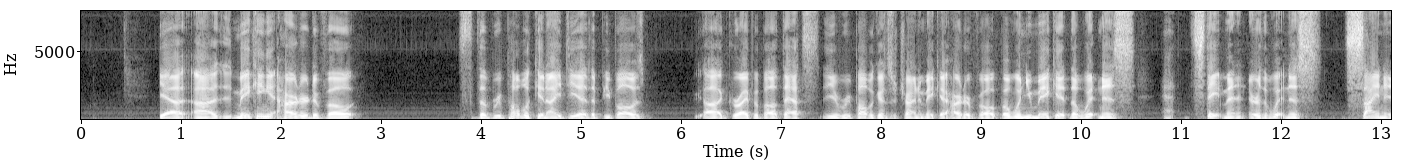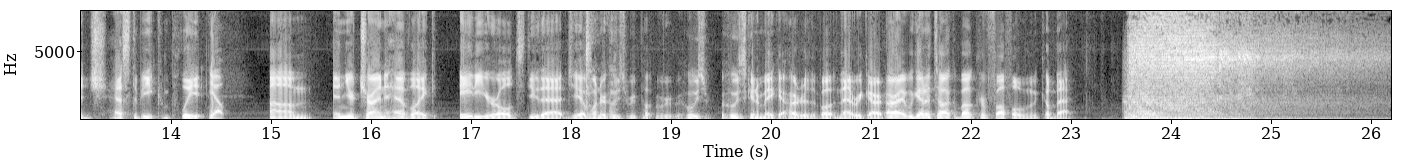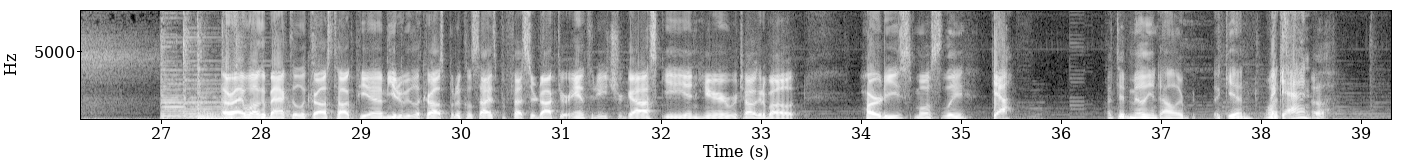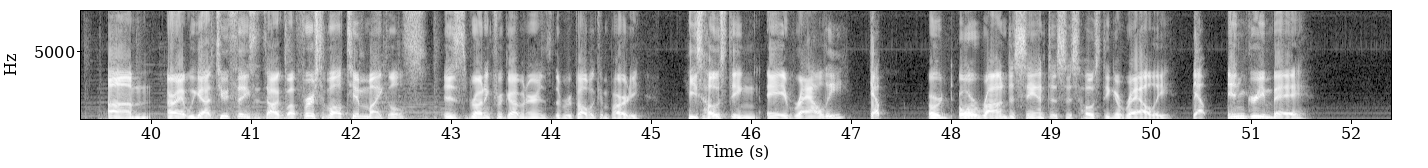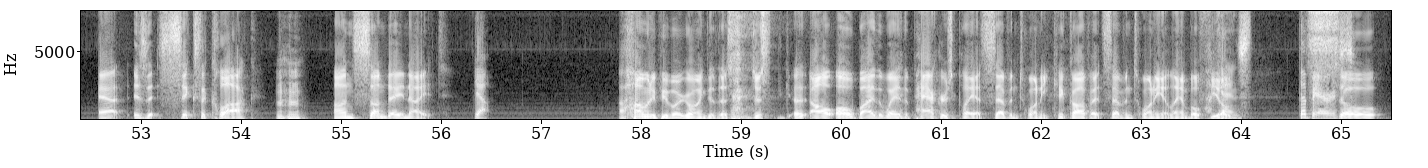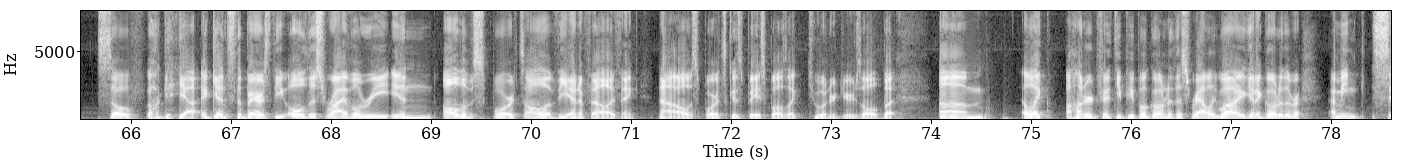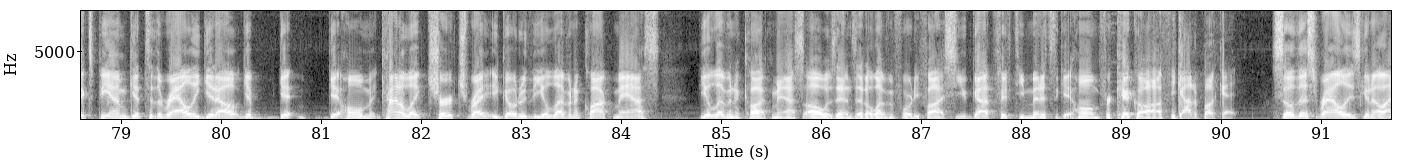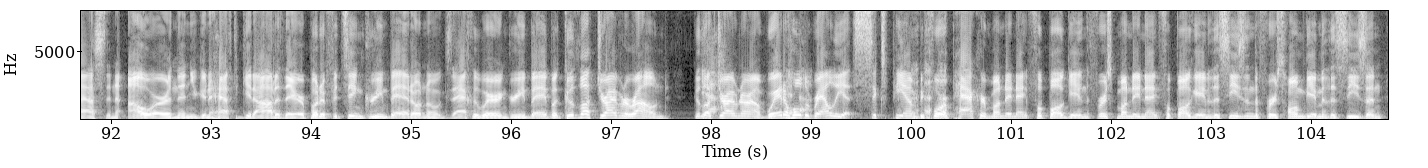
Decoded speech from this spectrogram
Yeah, uh, making it harder to vote. The Republican idea that people always uh, gripe about. That's the Republicans are trying to make it harder to vote. But when you make it the witness statement or the witness signage has to be complete. Yep. Um, and you're trying to have like 80 year olds do that. Gee, I wonder who's Repu- who's who's going to make it harder to vote in that regard. All right, we got to talk about kerfuffle when we come back. All right, welcome back to La Crosse Talk PM. UW La Crosse Political Science Professor Dr. Anthony Chergosky in here. We're talking about Hardee's mostly. Yeah. I did million dollar again. What? Again. Ugh. Um. All right, we got two things to talk about. First of all, Tim Michels is running for governor of the Republican Party. He's hosting a rally, Yep. or or Ron DeSantis is hosting a rally Yep. in Green Bay at is it six o'clock on Sunday night. Yeah. How many people are going to this? Just uh, oh, oh, by the way, the Packers play at 7:20. Kickoff at 7:20 at Lambeau Field. Against the Bears. So so okay, yeah, against the Bears, the oldest rivalry in all of sports, all of the NFL, I think. Not all of sports because baseball is like 200 years old, but um like 150 people going to this rally. Well, you got to go to the I mean, 6 p.m. get to the rally, get out, get get get home. Kind of like church, right? You go to the 11 o'clock mass. The 11 o'clock mass always ends at 11:45, so you got 15 minutes to get home for kickoff. you got to book it. So this rally is going to last an hour, and then you're going to have to get out of there. But if it's in Green Bay, I don't know exactly where in Green Bay, but good luck driving around. Good luck Yeah. driving around. Way to hold a rally at 6 p.m. before a Packer Monday night football game, the first Monday night football game of the season, the first home game of the season.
